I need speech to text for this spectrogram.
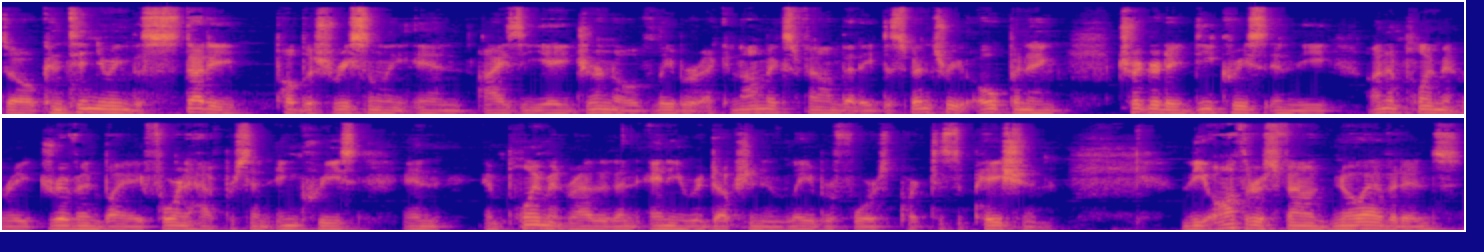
So, continuing the study published recently in IZA Journal of Labor Economics found that a dispensary opening triggered a decrease in the unemployment rate driven by a 4.5% increase in employment rather than any reduction in labor force participation. The authors found no evidence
